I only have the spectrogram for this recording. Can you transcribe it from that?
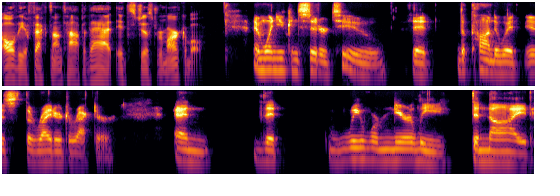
all the effects on top of that it's just remarkable and when you consider too that the conduit is the writer director and that we were nearly denied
